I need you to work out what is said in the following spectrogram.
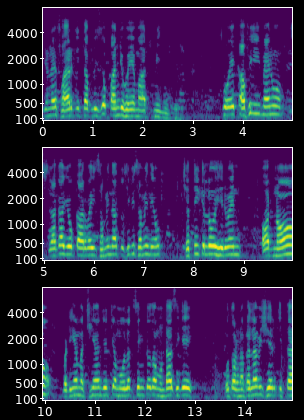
ਜਿਹਨਾਂ ਨੇ ਫਾਇਰ ਕੀਤਾ ਪੁਲਿਸ ਉਹ ਪੰਜ ਹੋਏ ਆ ਮਾਰਚ ਮਹੀਨੇ ਦੇ ਵਿੱਚ। ਸੋ ਇਹ ਕਾਫੀ ਮੈਨੂੰ ਸ਼ਲਾਘਾਯੋਗ ਕਾਰਵਾਈ ਸਮਝਦਾ, ਤੁਸੀਂ ਵੀ ਸਮਝਦੇ ਹੋ। 36 ਕਿਲੋ ਹੀਰੋਇਨ ਔਰ 9 ਵੱਡੀਆਂ ਮੱਛੀਆਂ ਜਿਸ ਚ ਅਮੋਲਕ ਸਿੰਘ ਤੋਂ ਉਹਦਾ ਮੁੰਡਾ ਸੀਗੇ, ਉਹ ਤੁਹਾਡੇ ਨਾਲ ਪਹਿਲਾਂ ਵੀ ਸ਼ੇਅਰ ਕੀਤਾ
